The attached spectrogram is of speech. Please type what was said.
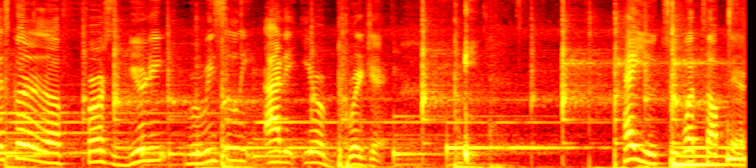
Let's go to the first newly recently added ear Bridget. Hey YouTube, what's up there?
